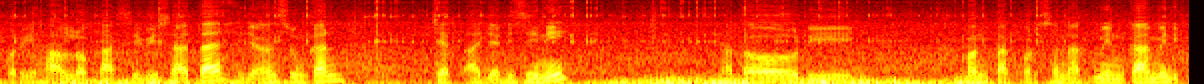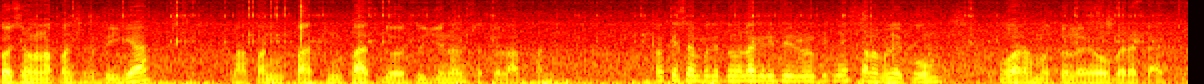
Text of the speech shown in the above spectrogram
perihal lokasi wisata, jangan sungkan chat aja di sini atau di kontak person admin kami di 0813 844 27618. Oke, sampai ketemu lagi di video berikutnya. Assalamualaikum warahmatullahi wabarakatuh.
